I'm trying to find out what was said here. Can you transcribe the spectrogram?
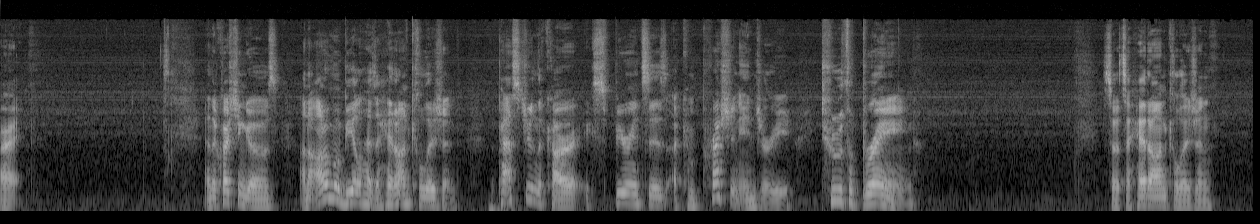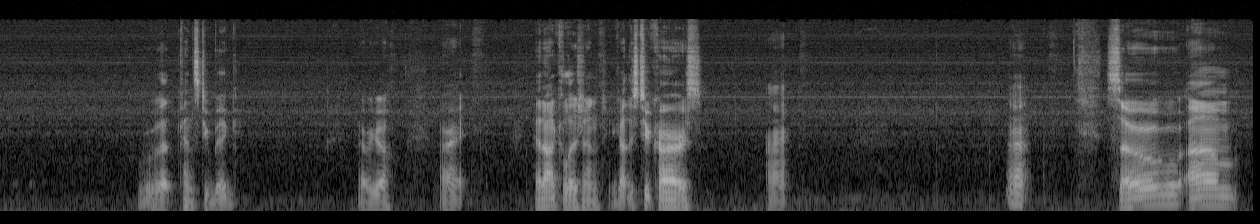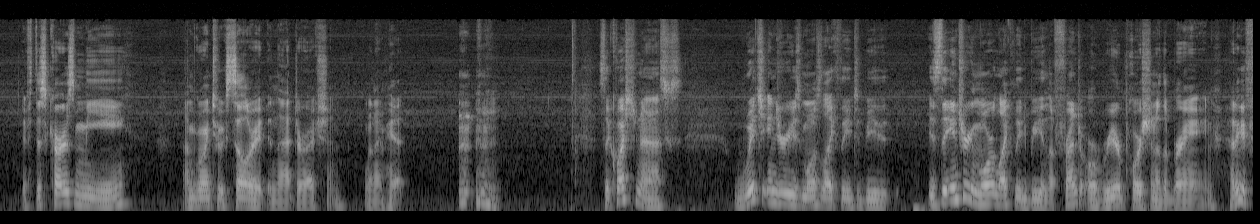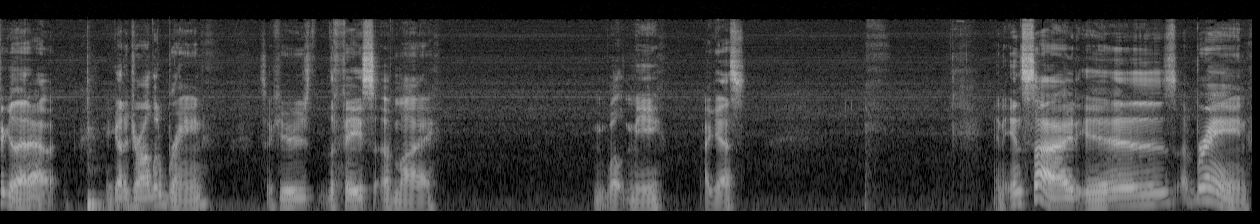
All right. And the question goes An automobile has a head on collision passenger in the car experiences a compression injury to the brain. So it's a head-on collision. Ooh, that pen's too big. There we go. All right. Head-on collision. You got these two cars. All right. All right. So, um, if this car is me, I'm going to accelerate in that direction when I'm hit. so the question asks, which injury is most likely to be is the injury more likely to be in the front or rear portion of the brain? How do you figure that out? You got to draw a little brain. So here's the face of my well, me, I guess. And inside is a brain.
